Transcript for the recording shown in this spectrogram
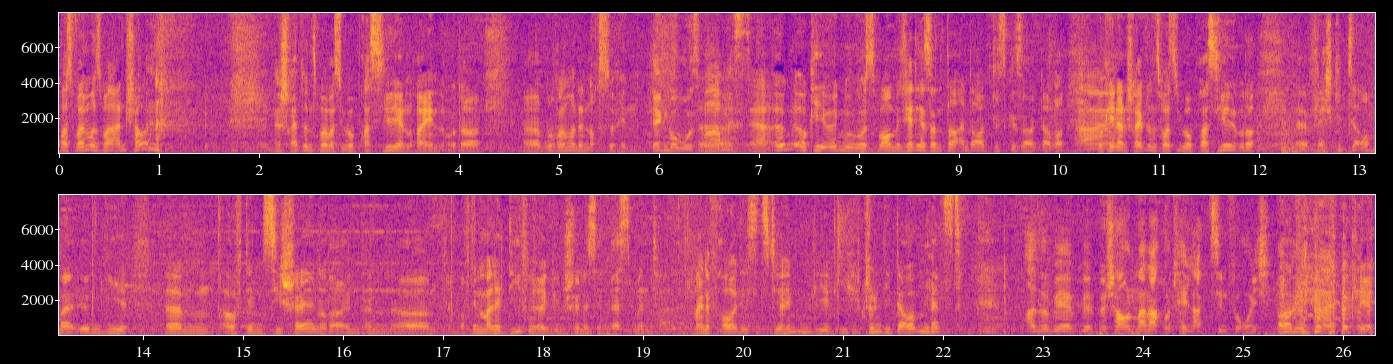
was wollen wir uns mal anschauen? Schreibt uns mal was über Brasilien rein oder äh, wo wollen wir denn noch so hin? Irgendwo, wo es warm äh, ist. Ja, irgend, okay, irgendwo, wo es warm ist. Ich hätte ja sonst noch Antarktis gesagt, aber ah, okay, dann schreibt uns was über Brasilien oder äh, vielleicht gibt es ja auch mal irgendwie ähm, auf den Seychellen oder in, in, äh, auf den Malediven irgendwie ein schönes Investment. Meine Frau, die sitzt hier hinten, die, die hebt schon die Daumen jetzt. Also wir, wir, wir schauen mal nach Hotelaktien für euch. Okay, okay.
